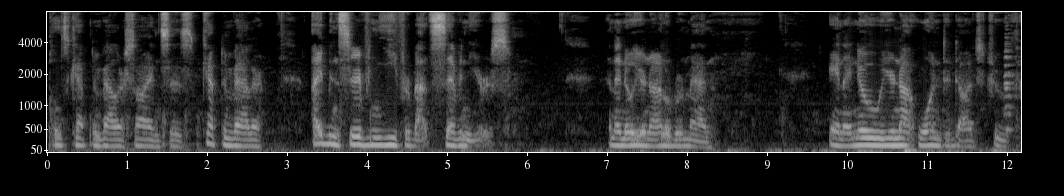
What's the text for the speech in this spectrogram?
pulls captain valor aside and says captain valor i've been serving ye for about seven years and i know you're an honorable man and I know you're not one to dodge truth.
